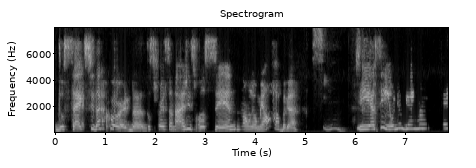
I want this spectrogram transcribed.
do sexo e da cor da, dos personagens, você não leu minha obra. Sim. E assim, o Neil Gaiman é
